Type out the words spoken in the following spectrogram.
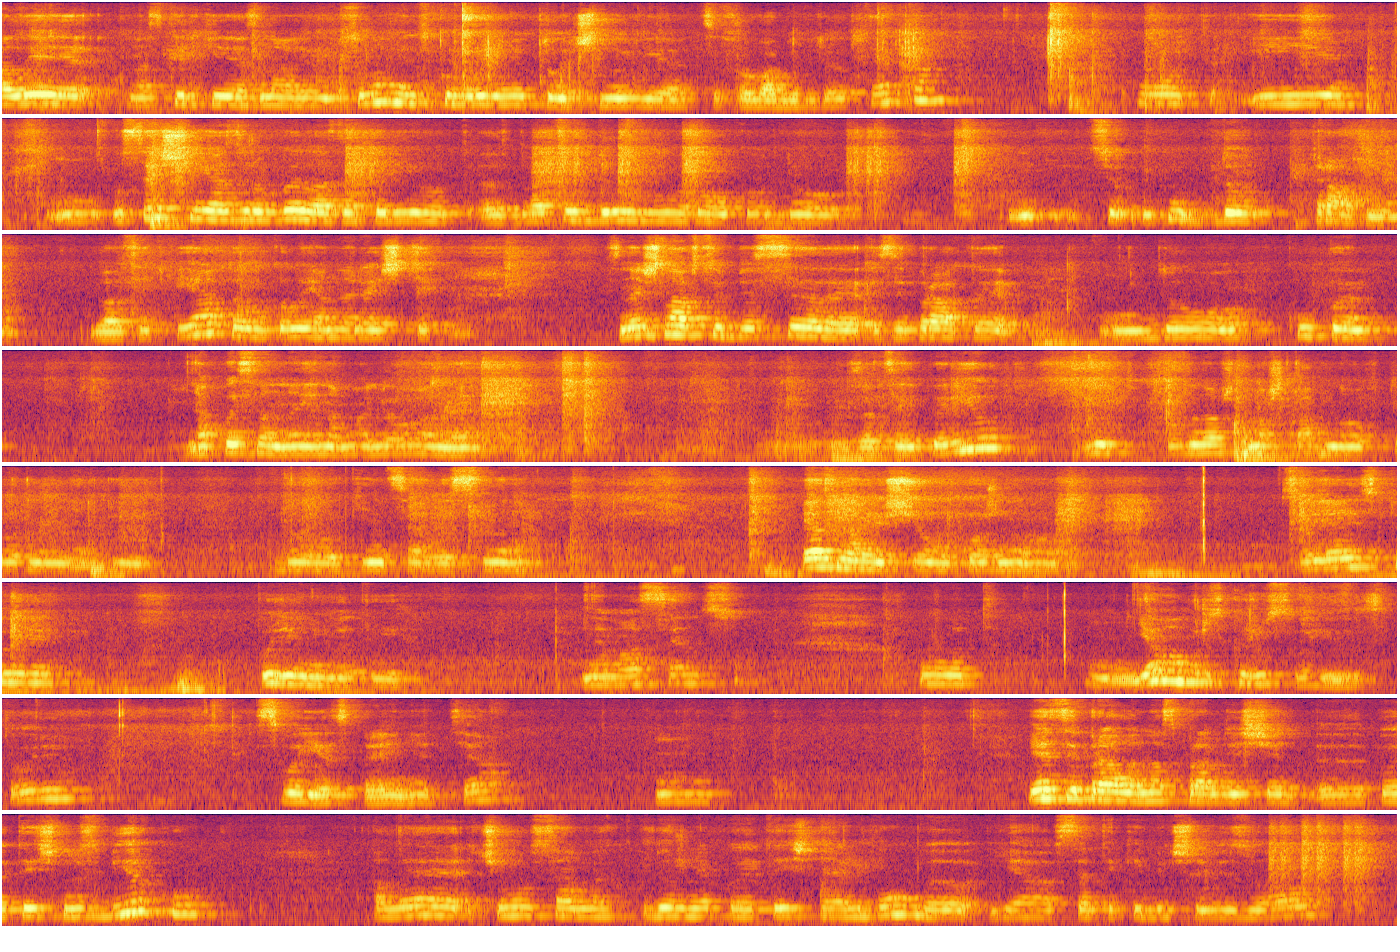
Але наскільки я знаю, у Солом'янському районі точно є цифрова бібліотека. От, і усе, що я зробила за період з 22 року до, ну, до травня 25-го, коли я нарешті знайшла в собі сили зібрати до купи написане і намальоване за цей період від повномасштабного вторгнення і до кінця весни. Я знаю, що у кожного своя історія, порівнювати їх нема сенсу. От. Я вам розкажу свою історію, своє сприйняття. Я зібрала насправді ще е, поетичну збірку, але чому саме художньо-поетичний альбом, бо я все-таки більше візуал.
